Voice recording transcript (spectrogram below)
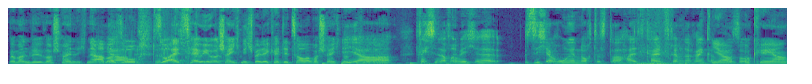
Wenn man will, wahrscheinlich, ne? Aber Ja, so, bestimmt. so als Harry wahrscheinlich nicht, weil der kennt den Zauber wahrscheinlich noch nicht, oder? Ja, vielleicht sind auch irgendwelche Sicherungen noch, dass da halt kein Fremder rein kann Ja, oder so. okay, ja.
